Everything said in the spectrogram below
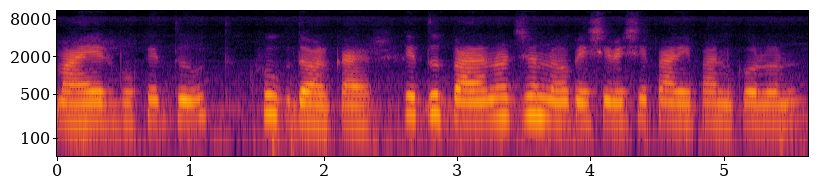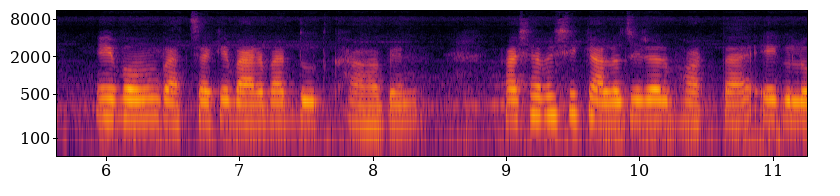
মায়ের বুকের দুধ খুব দরকার। বুকের দুধ বাড়ানোর জন্য বেশি বেশি পানি পান করুন এবং বাচ্চাকে বারবার দুধ খাওয়াবেন। পাশাপাশি কালো জিরার ভর্তা, এগুলো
